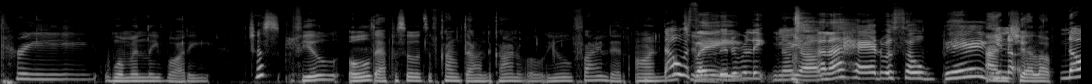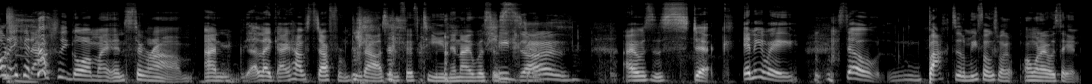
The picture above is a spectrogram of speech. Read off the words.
pre womanly body, Just view old episodes of Countdown to Carnival. You'll find it on That was YouTube. Wait. literally no y'all. And her head was so big. you know- Angela. no, they could actually go on my Instagram and like I have stuff from 2015 and I was a she stick. does. I was a stick. Anyway, so back to let me focus on what I was saying.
